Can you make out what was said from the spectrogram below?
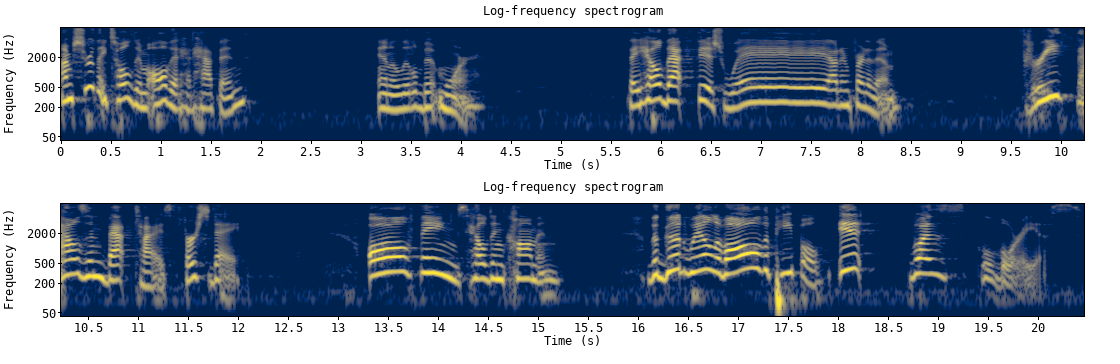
I'm sure they told him all that had happened and a little bit more. They held that fish way out in front of them. 3,000 baptized, first day. All things held in common. The goodwill of all the people. It was glorious.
